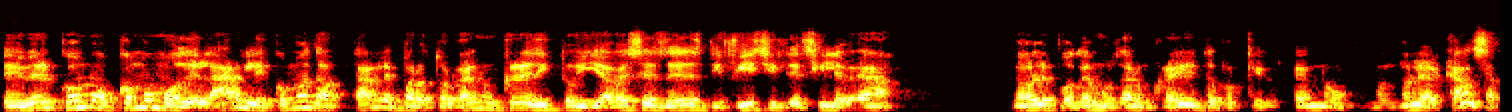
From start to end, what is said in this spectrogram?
de ver cómo, cómo modelarle, cómo adaptarle para otorgarle un crédito y a veces es difícil decirle, vea, no le podemos dar un crédito porque usted no, no, le alcanza,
